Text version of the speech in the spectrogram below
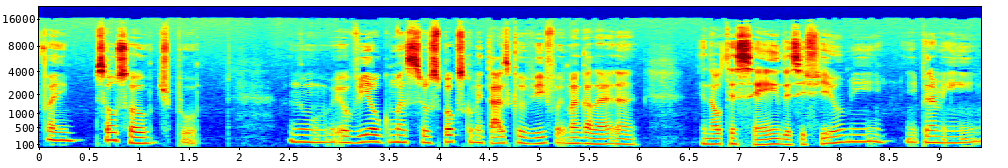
foi sou-sou, tipo. No, eu vi algumas. Os poucos comentários que eu vi foi uma galera enaltecendo esse filme e para mim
